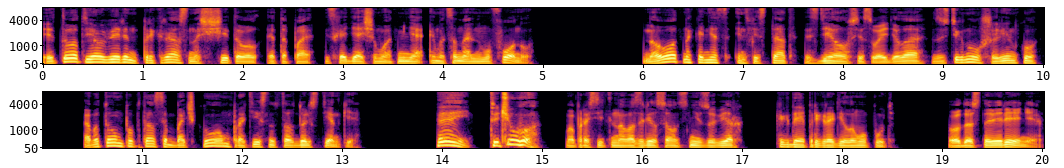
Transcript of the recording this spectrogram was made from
И тот, я уверен, прекрасно считывал это по исходящему от меня эмоциональному фону. Но вот, наконец, инфестат сделал все свои дела, застегнул ширинку, а потом попытался бочком протиснуться вдоль стенки. «Эй, ты чего?» — вопросительно возрился он снизу вверх, когда я преградил ему путь. «Удостоверение»,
